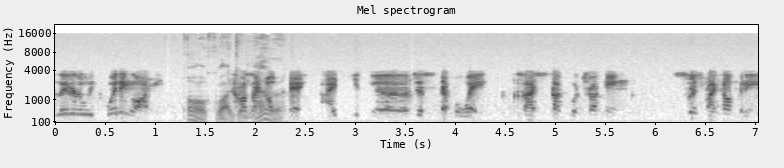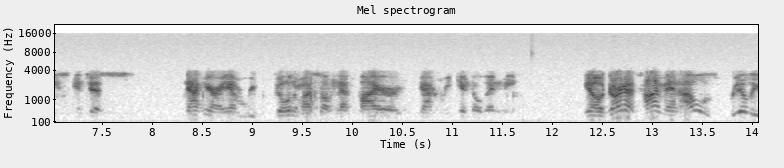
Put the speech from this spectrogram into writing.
literally quitting on me. oh. Well, I I was like, imagine. okay, I need to just step away. So I stuck with trucking, switched my companies, and just now here I am rebuilding myself, and that fire got rekindled in me. You know, during that time, man, I was really,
